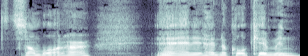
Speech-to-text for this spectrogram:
stumble on her, and it had Nicole Kidman.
